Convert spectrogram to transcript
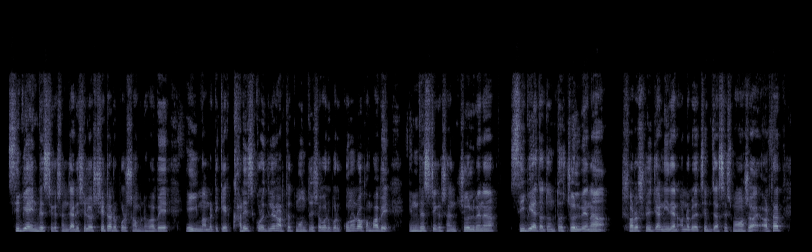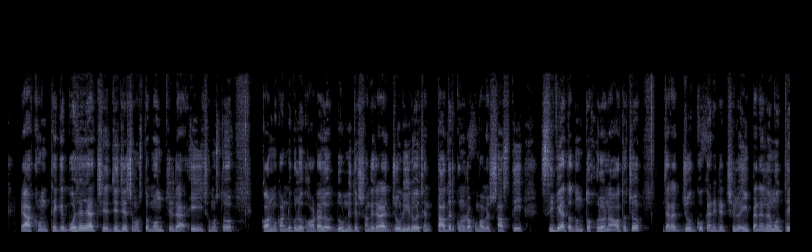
সিবিআই ইনভেস্টিগেশন জারি ছিল সেটার উপর সম্পূর্ণভাবে এই মামলাটিকে খারিজ করে দিলেন। অর্থাৎ মন্ত্রিসভার উপর কোনো রকমভাবে ইনভেস্টিগেশন চলবে না সিবিআই তদন্ত চলবে না, সরাসরি জানিয়ে দেন অনারেবল চিফ জাস্টিস মহাশয় অর্থাৎ এখন থেকে বোঝা যাচ্ছে যে যে সমস্ত মন্ত্রীরা এই সমস্ত কর্মকাণ্ডগুলো ঘটালো, দুর্নীতির সঙ্গে যারা জড়িয়ে রয়েছেন, তাদের কোনো রকমভাবে শাস্তি সিবিআই তদন্ত হলো না। অথচ যারা যোগ্য ক্যান্ডিডেট ছিল এই প্যানেলের মধ্যে,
